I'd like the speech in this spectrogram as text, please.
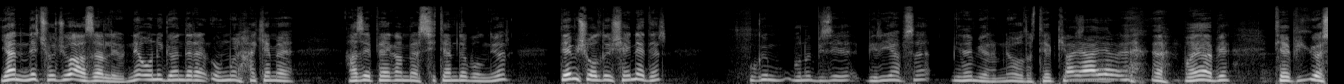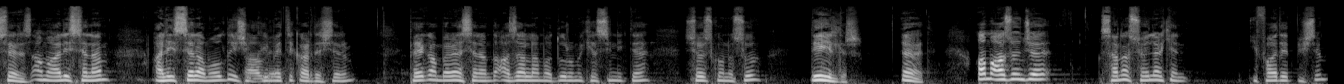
Yani ne çocuğu azarlıyor, ne onu gönderen Ummul Hakem'e Hazreti Peygamber sitemde bulunuyor. Demiş olduğu şey nedir? Bugün bunu bizi biri yapsa bilemiyorum ne olur tepki. Dayağı yer hocam. Bayağı bir tepki gösteririz. Ama aleyhisselam aleyhisselam olduğu için Aldı. kıymetli kardeşlerim Peygamber aleyhisselamda azarlama durumu kesinlikle söz konusu değildir. Evet. Ama az önce sana söylerken ifade etmiştim.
